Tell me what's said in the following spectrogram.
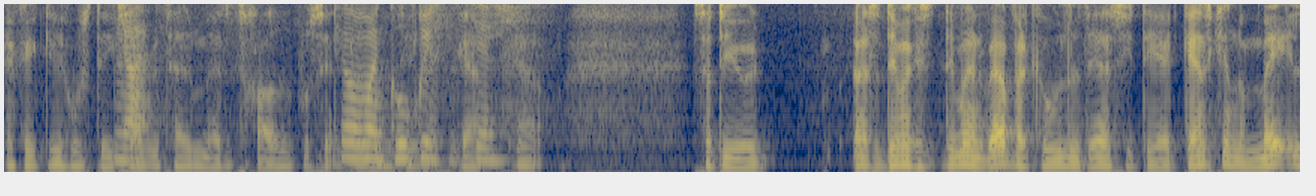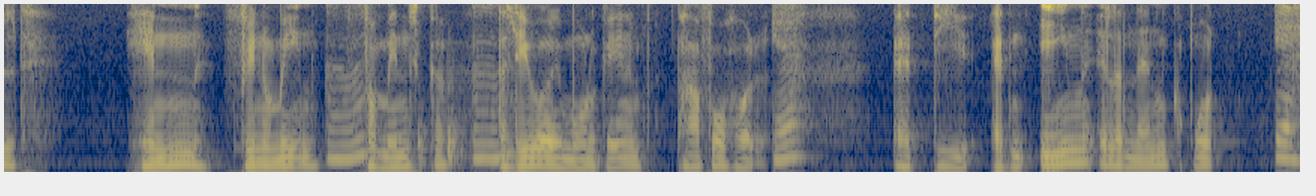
jeg kan ikke lige huske det eksakte tal, men er det 30 procent? Det må man google sig ja, til. Ja. Så det er jo, altså det man, kan, det man i hvert fald kan udlede, det er at sige, det er et ganske normalt hændende fænomen mm. for mennesker, mm. der lever i monogame parforhold, ja. at de af den ene eller den anden grund ja.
